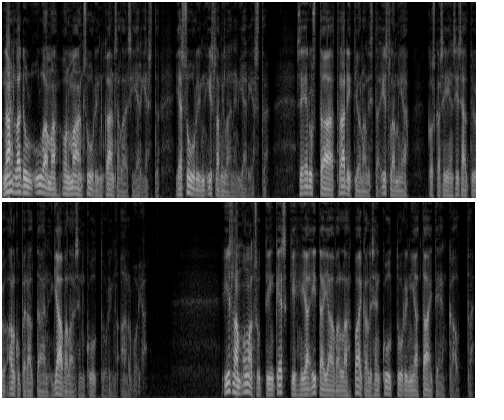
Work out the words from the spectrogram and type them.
Nahdladul Ulama on maan suurin kansalaisjärjestö ja suurin islamilainen järjestö. Se edustaa traditionalista islamia, koska siihen sisältyy alkuperältään jaavalaisen kulttuurin arvoja. Islam omaksuttiin Keski- ja Itä-Jaavalla paikallisen kulttuurin ja taiteen kautta.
